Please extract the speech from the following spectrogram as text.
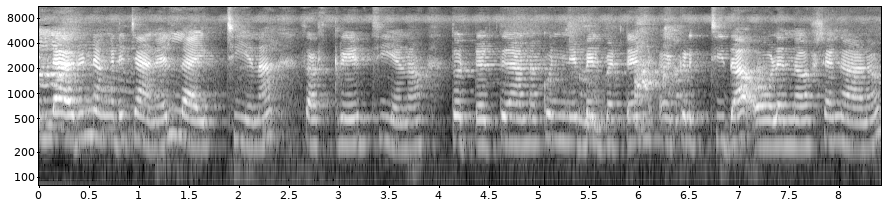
എല്ലാവരും ഞങ്ങളുടെ ചാനൽ ലൈക്ക് ചെയ്യണം സബ്സ്ക്രൈബ് ചെയ്യണം തൊട്ടടുത്ത് കാണുന്ന കുഞ്ഞ് ബെൽബട്ടൺ ക്ലിക്ക് ചെയ്താൽ ഓൾ എന്ന ഓപ്ഷൻ കാണും.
